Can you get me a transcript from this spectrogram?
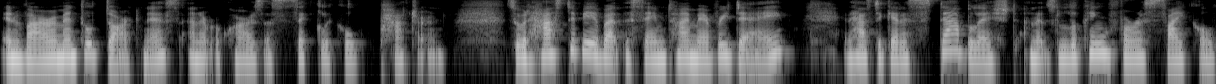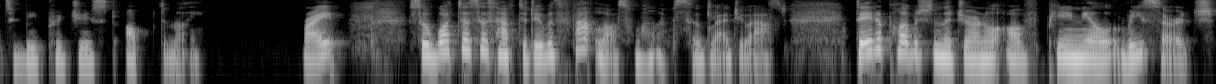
environmental darkness and it requires a cyclical pattern. So it has to be about the same time every day. It has to get established and it's looking for a cycle to be produced optimally right? So, what does this have to do with fat loss? Well, I'm so glad you asked. Data published in the Journal of Pineal Research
